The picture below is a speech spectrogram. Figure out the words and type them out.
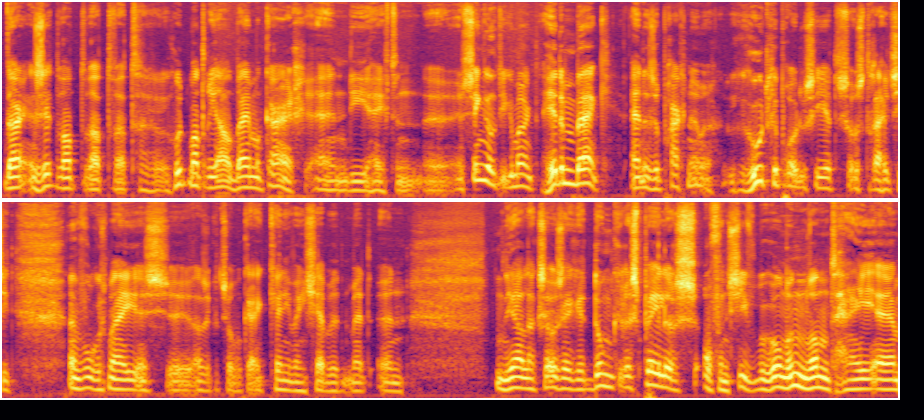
daar zit wat, wat, wat goed materiaal bij elkaar. En die heeft een, uh, singeltje gemaakt, Hidden Back. En dat is een prachtnummer. Goed geproduceerd, zoals het eruit ziet. En volgens mij is, uh, als ik het zo bekijk, Kenny Wayne Shepherd met een ja, laat ik zo zeggen, donkere spelersoffensief begonnen. Want hij, eh,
